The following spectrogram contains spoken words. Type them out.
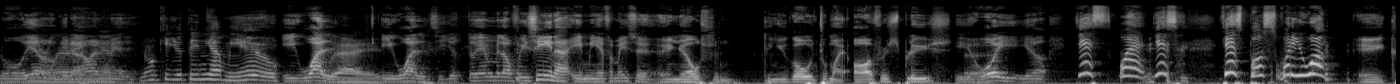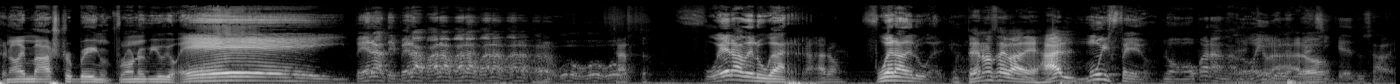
lo jodieron, lo tiraron al medio. No, que yo tenía miedo. Igual, Right. igual, si yo estoy en la oficina y mi jefe me dice, hey Nelson, can you go to my office, please? Y yo voy y yo, yes, what, yes, yes, boss, what do you want? hey, can I masturbate in front of you? Yo, ¡Ey! Espérate, espera, para, para, para, para, para. Wow, wow, wow. Exacto. Fuera de lugar. Claro. Fuera de lugar. Usted no se va a dejar. Muy feo. No, para nada. No, y yo le voy a Claro. decir que, tú sabes.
